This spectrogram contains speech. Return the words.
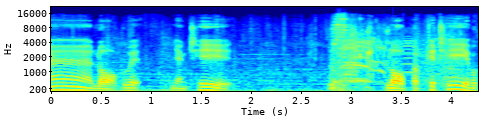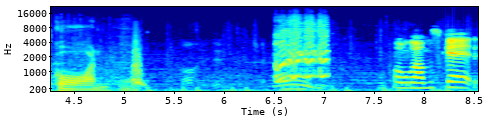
อ่าหลอกด้วย อย่างเท่ หลอกแบบเท่ๆมาก่อน Oh my god, I'm scared.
